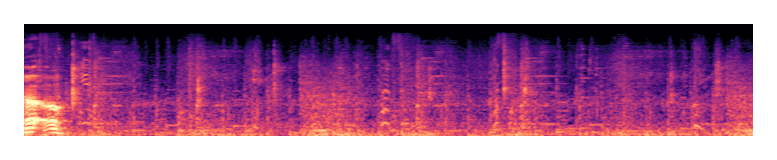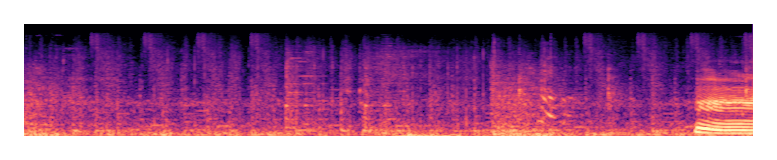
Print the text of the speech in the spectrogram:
Uh-oh. Hmm.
